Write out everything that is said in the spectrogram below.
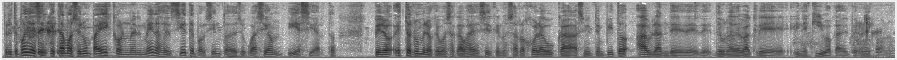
Pero te pueden decir que estamos en un país con el menos del 7% de desocupación, y es cierto. Pero estos números que vos acabas de decir que nos arrojó la UCA hace un tiempito, hablan de, de, de- una debacle inequívoca del peronismo, ¿no?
